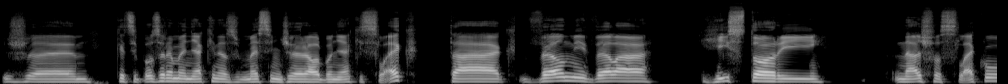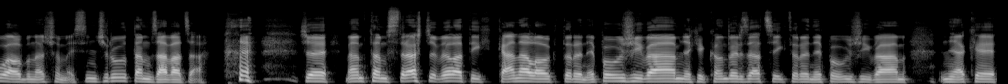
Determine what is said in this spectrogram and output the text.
že keď si pozrieme nejaký náš Messenger alebo nejaký Slack, tak veľmi veľa histórii nášho Slacku alebo nášho Messengeru tam zavadza. že mám tam strašne veľa tých kanálov, ktoré nepoužívam, nejaké konverzácie, ktoré nepoužívam, nejaké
